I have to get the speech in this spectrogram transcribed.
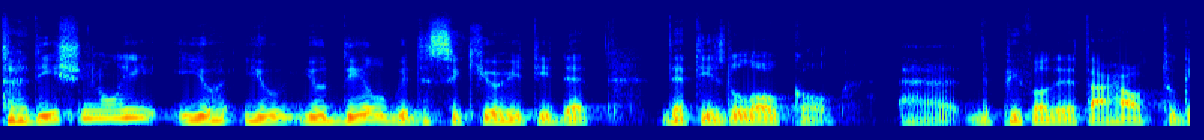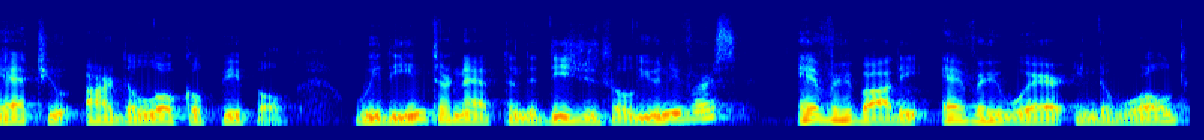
Traditionally, you, you, you deal with the security that, that is local. Uh, the people that are out to get you are the local people. With the internet and the digital universe, everybody everywhere in the world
